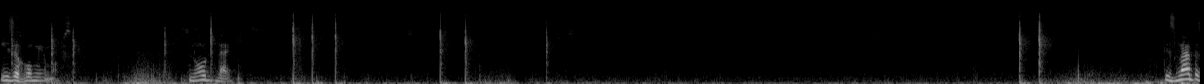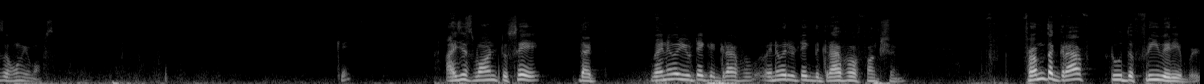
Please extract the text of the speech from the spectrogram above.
is a homeomorphism note that this map is a homeomorphism okay? I just want to say that whenever you take a graph whenever you take the graph of a function from the graph to the free variable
